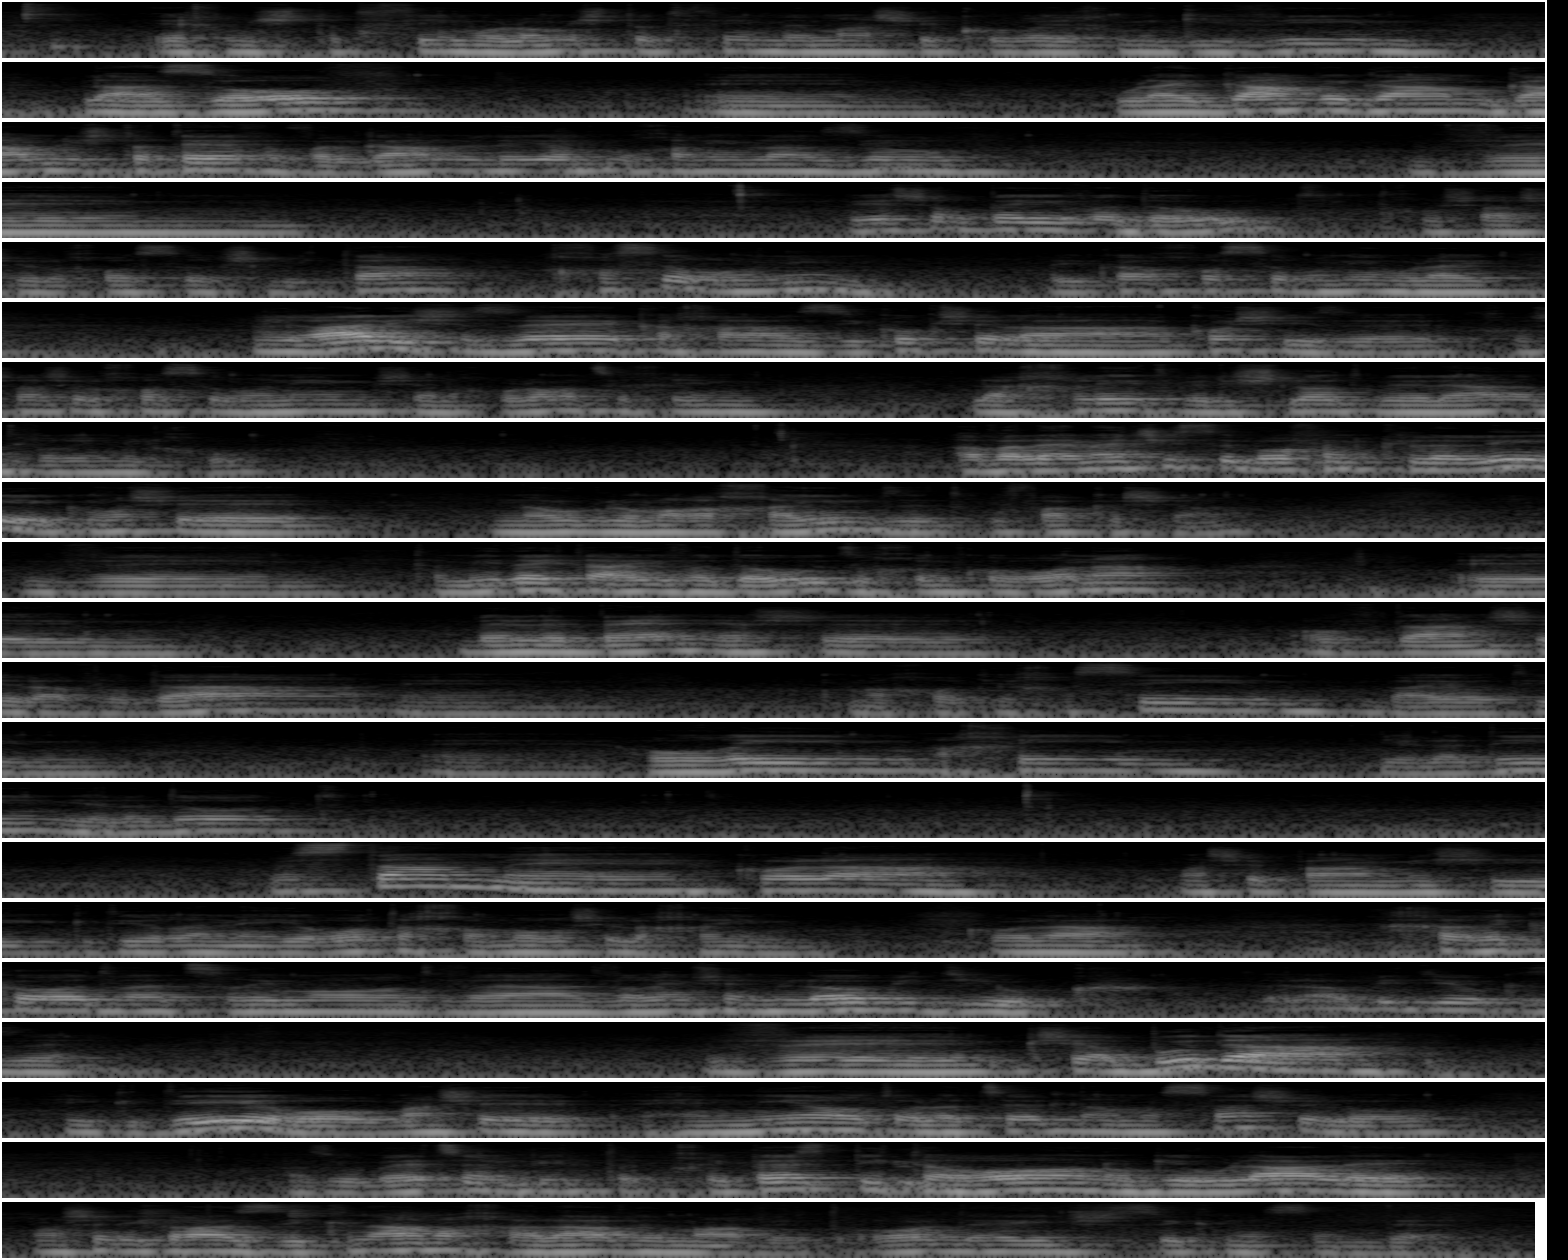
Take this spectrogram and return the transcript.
איך משתתפים או לא משתתפים במה שקורה, איך מגיבים, לעזוב, אה, אולי גם וגם, גם להשתתף, אבל גם להיות מוכנים לעזוב. ו... ויש הרבה אי ודאות, תחושה של חוסר שליטה, חוסר אונים, בעיקר חוסר אונים, אולי נראה לי שזה ככה הזיקוק של הקושי, זה תחושה של חוסר אונים שאנחנו לא מצליחים להחליט ולשלוט בלאן הדברים ילכו. אבל האמת שזה באופן כללי, כמו שנהוג לומר, החיים זה תקופה קשה, ותמיד הייתה אי ודאות, זוכרים קורונה, אה, בין לבין יש אה, אובדן של עבודה, אה, מערכות יחסים, בעיות עם אה, הורים, אחים, ילדים, ילדות. וסתם אה, כל ה... מה שפעם מישהי הגדירה נהירות החמור של החיים. כל החריקות והצרימות והדברים שהם לא בדיוק. זה לא בדיוק זה. וכשהבודה הגדיר, או מה שהניע אותו לצאת למסע שלו, אז הוא בעצם חיפש פתרון או גאולה למה שנקרא זקנה, מחלה ומוות, old age, sickness and death.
